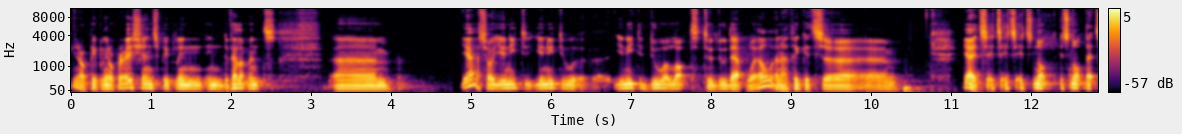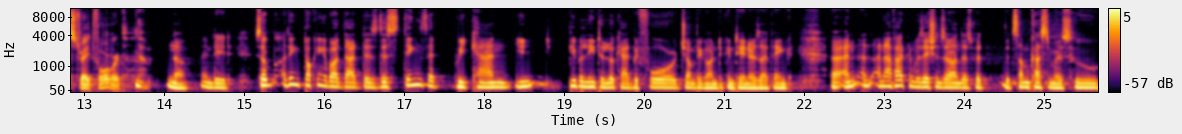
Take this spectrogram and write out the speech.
you know people in operations, people in in development. Um, yeah, so you need to you need to uh, you need to do a lot to do that well, and I think it's uh, um, yeah, it's it's it's it's not it's not that straightforward. No, no, indeed. So I think talking about that, there's there's things that we can you people need to look at before jumping onto containers. I think, uh, and, and and I've had conversations around this with with some customers who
